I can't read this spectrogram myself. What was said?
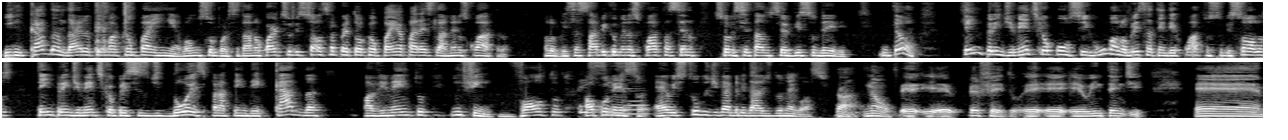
e em cada andar eu tenho uma campainha. Vamos supor, você está no quarto subsolo, você apertou a campainha, aparece lá, menos 4. O manobrista sabe que o menos 4 está sendo solicitado o serviço dele. Então, tem empreendimentos que eu consigo um manobrista atender quatro subsolos, tem empreendimentos que eu preciso de dois para atender cada pavimento. Enfim, volto Precisa. ao começo. É o estudo de viabilidade do negócio. Tá, não, é, é, perfeito, é, é eu entendi. É,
